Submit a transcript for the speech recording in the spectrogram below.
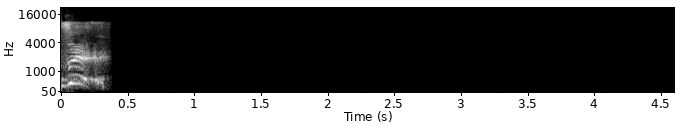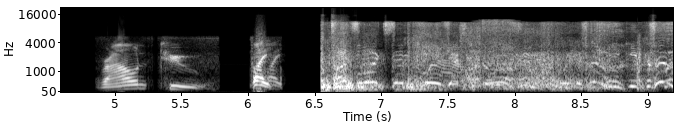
That's it! Round two. Fight.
